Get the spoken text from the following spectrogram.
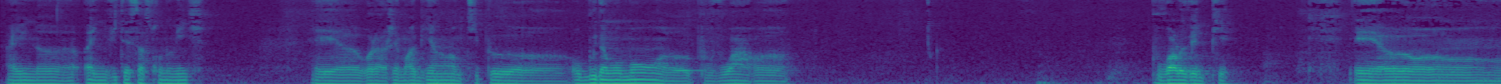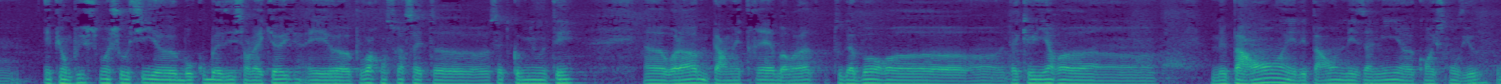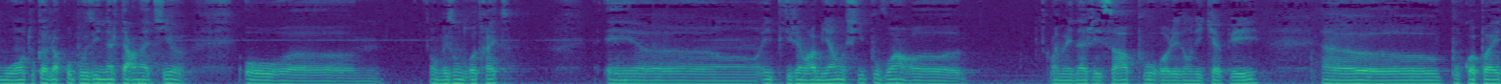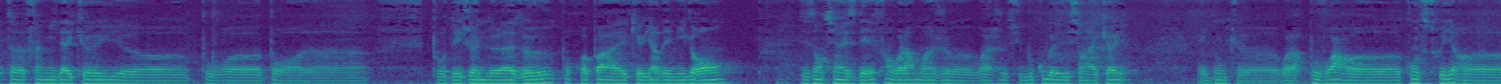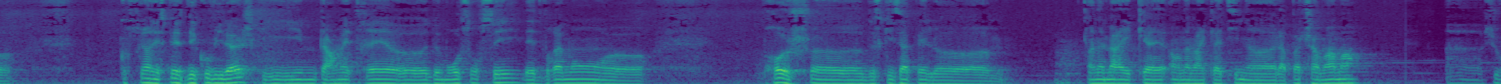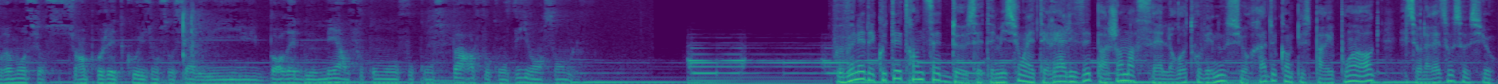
à une, à une vitesse astronomique. Et euh, voilà, j'aimerais bien un petit peu, euh, au bout d'un moment, euh, pouvoir, pouvoir lever le pied. Et, et puis en plus, moi je suis aussi beaucoup basé sur l'accueil et pouvoir construire cette, cette communauté. voilà, me permettrait bah, voilà, tout d'abord d'accueillir mes parents et les parents de mes amis euh, quand ils seront vieux, ou en tout cas de leur proposer une alternative aux, euh, aux maisons de retraite. Et, euh, et puis j'aimerais bien aussi pouvoir aménager ça pour les handicapés. pourquoi pas être famille d'accueil pour, pour, pour des jeunes de l'ASE, pourquoi pas accueillir des migrants, des anciens SDF. Enfin, voilà, moi je, voilà, je suis beaucoup basé sur l'accueil. Et donc euh, voilà, pouvoir euh, construire euh, construire une espèce d'éco-village qui me permettrait de me ressourcer, d'être vraiment proche de ce qu'ils appellent en Amérique, en Amérique latine la Pachamama. je suis vraiment sur, sur un projet de cohésion sociale et bordel de merde, faut qu'on faut qu'on se parle, faut qu'on vive ensemble. Vous venez d'écouter 37.2. Cette émission a été réalisée par Jean-Marcel. Retrouvez-nous sur radiocampusparis.org et sur les réseaux sociaux.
